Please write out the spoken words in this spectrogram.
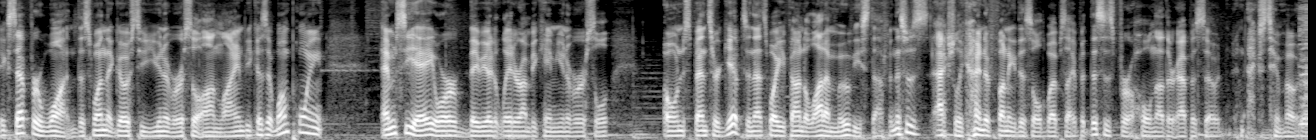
except for one, this one that goes to Universal Online, because at one point, MCA, or maybe later on became Universal, owned Spencer Gifts, and that's why you found a lot of movie stuff. And this was actually kind of funny, this old website, but this is for a whole nother episode in X2 Moto.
